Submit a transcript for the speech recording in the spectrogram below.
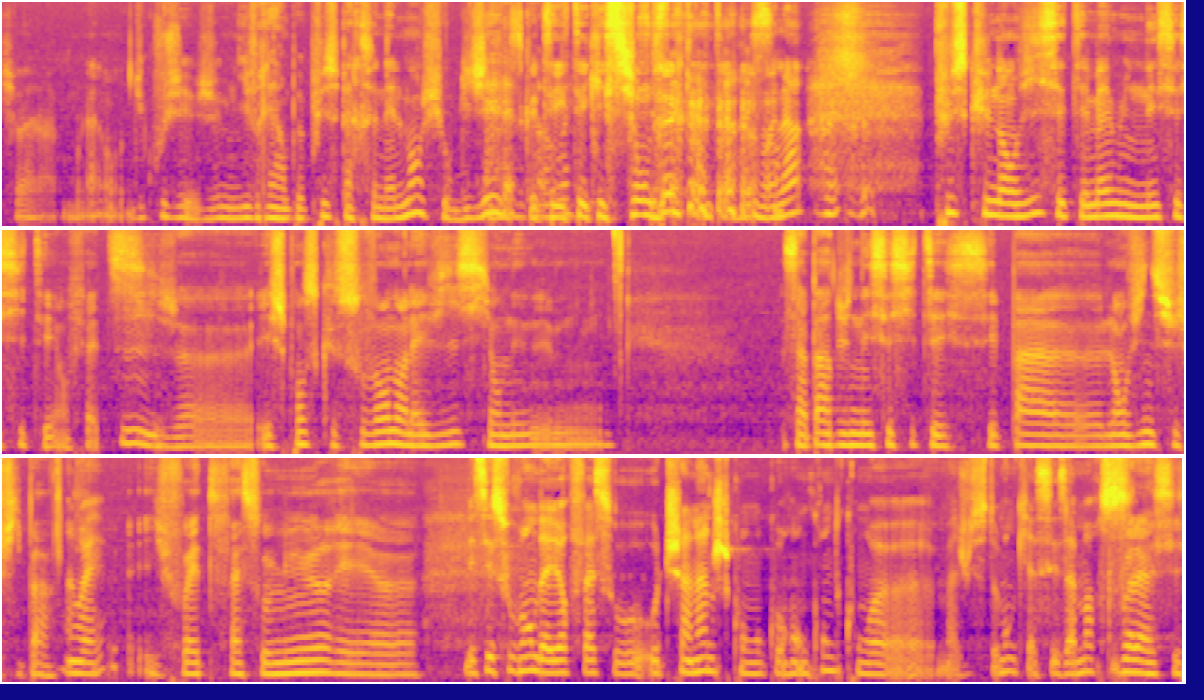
tu vois, du coup, je, me livrer un peu plus personnellement, je suis obligée, parce que ah tes, questions de. voilà. Plus qu'une envie, c'était même une nécessité, en fait. Hmm. Et je pense que souvent dans la vie, si on est ça part d'une nécessité. C'est pas euh, l'envie ne suffit pas. Ouais. Il faut être face au mur et. Euh, Mais c'est souvent d'ailleurs face au, challenge qu'on rencontre qu'on euh, bah, justement qu'il y a ces amorces. Voilà, c'est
